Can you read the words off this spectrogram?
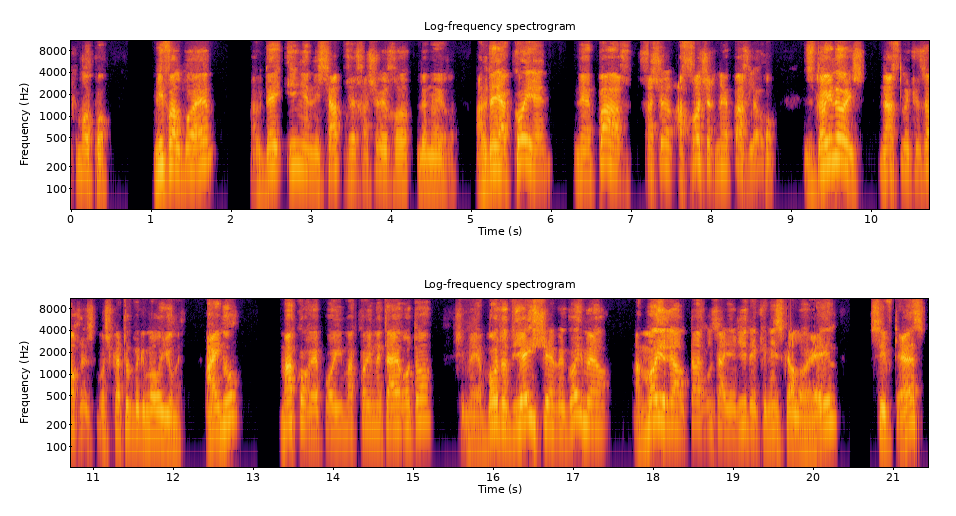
כמו פה. נפעל בוהם, על די עניין ניספחי חשויכו לנוירו. על די הכהן נהפך, חשור, החושך נהפך לאור. זדוינויס, נסלו כזוכרס, כמו שכתוב בגמור יומה. היינו, מה קורה פה אם הכהן מתאר אותו? שמייבוד עוד ישה וגוימר, המויר על תכלס הירידה כניסקה אל, סיפטס,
